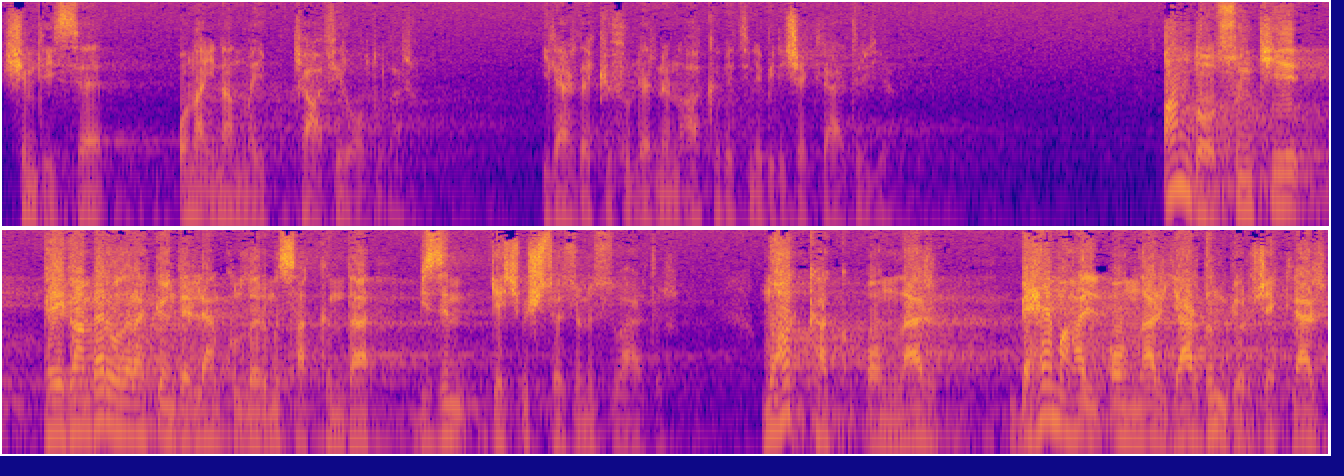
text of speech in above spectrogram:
Şimdi ise ona inanmayıp kafir oldular. İleride küfürlerinin akıbetini bileceklerdir ya. Andolsun ki peygamber olarak gönderilen kullarımız hakkında bizim geçmiş sözümüz vardır. Muhakkak onlar, behemahal onlar yardım görecekler,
